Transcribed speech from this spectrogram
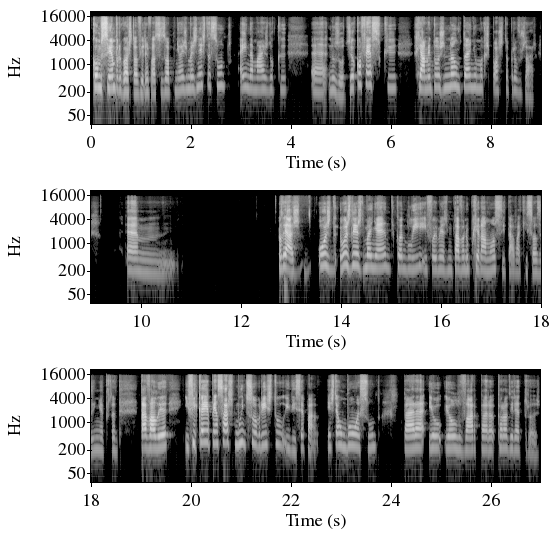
como sempre, gosto de ouvir as vossas opiniões, mas neste assunto, ainda mais do que uh, nos outros. Eu confesso que realmente hoje não tenho uma resposta para vos dar. Um, Aliás, hoje, hoje desde manhã, quando li, e foi mesmo, estava no pequeno almoço e estava aqui sozinha, portanto, estava a ler e fiquei a pensar muito sobre isto e disse: epá, este é um bom assunto para eu, eu levar para, para o direto de hoje.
